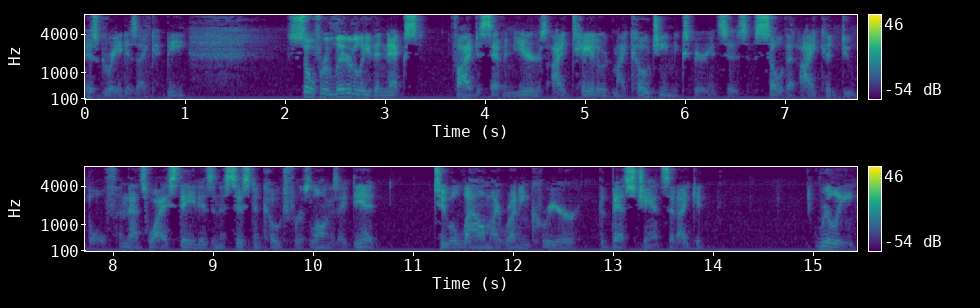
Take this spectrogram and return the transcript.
as great as I could be. So, for literally the next five to seven years, I tailored my coaching experiences so that I could do both. And that's why I stayed as an assistant coach for as long as I did to allow my running career the best chance that I could really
